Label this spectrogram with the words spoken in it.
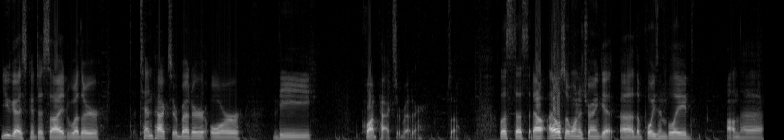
you guys can decide whether the 10 packs are better or the quad packs are better. So let's test it out. I also want to try and get uh, the poison blade on the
